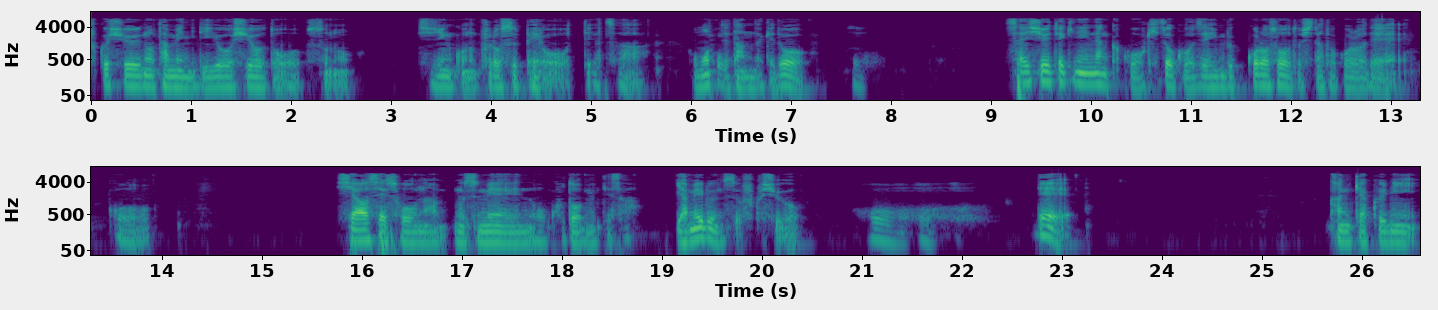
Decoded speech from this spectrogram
復讐のために利用しようと、その主人公のプロスペローってやつは思ってたんだけどう。ん、最終的になんかこう、貴族を全員ぶっ殺そうとしたところで、こう、幸せそうな娘のことを見てさ、やめるんですよ、復讐を。で、観客に、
